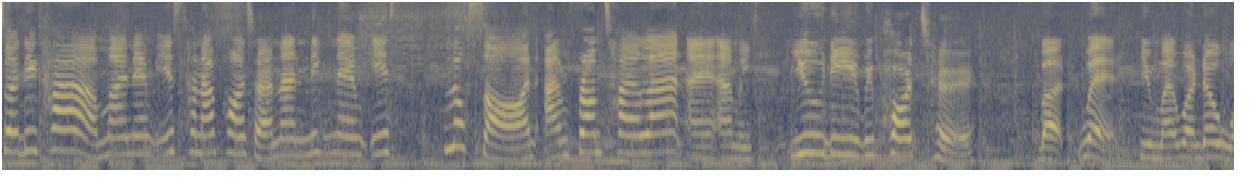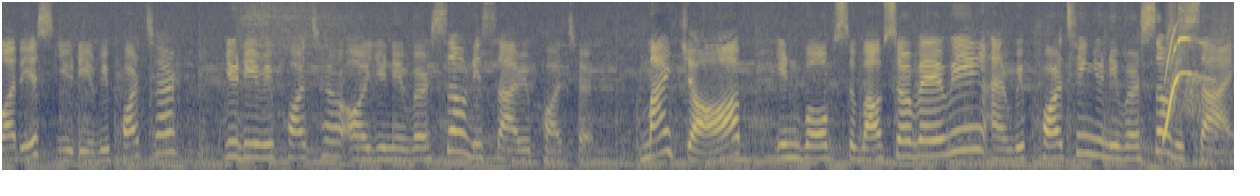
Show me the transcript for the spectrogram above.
สวัสดีค่ะ My name is ธนพรสารนันท์ nickname is Lukson. I'm from Thailand. I am a UD reporter. But wait, you might wonder what is UD reporter? UD reporter or Universal Design Reporter. My job involves about surveying and reporting universal design.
